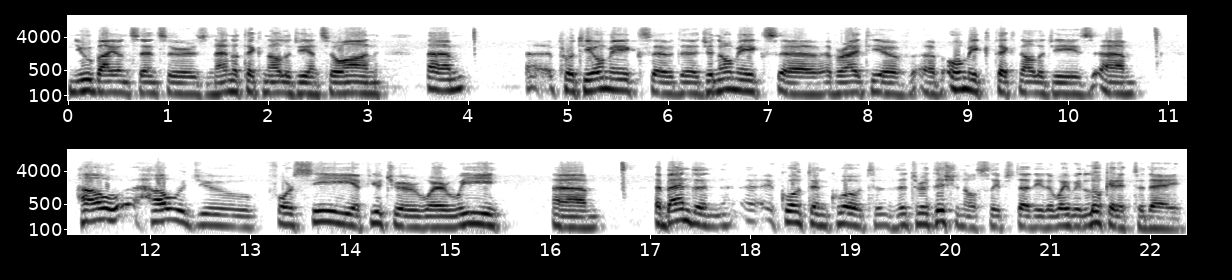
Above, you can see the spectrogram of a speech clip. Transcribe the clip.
new bion sensors, nanotechnology, and so on, um, uh, proteomics, uh, the genomics, uh, a variety of, of omic technologies, um, how how would you foresee a future where we um, abandon, uh, quote unquote, the traditional sleep study, the way we look at it today?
